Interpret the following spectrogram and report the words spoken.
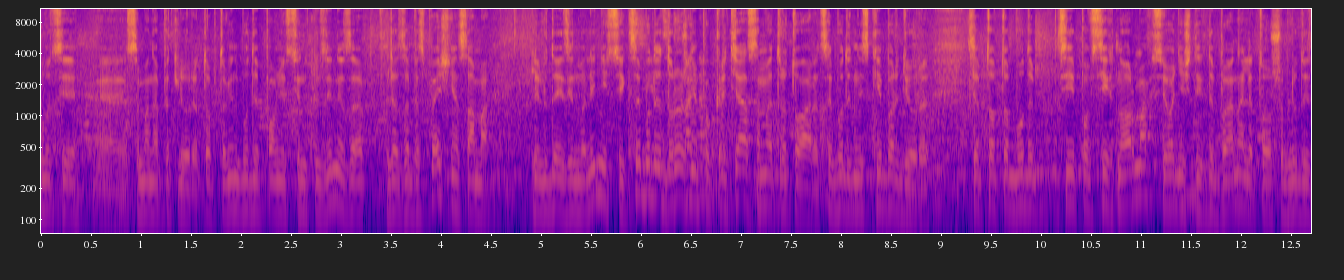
вулиці е, Семена Петлюри. Тобто він буде повністю інклюзивний для забезпечення саме для людей з інвалідністю. Це буде дорожнє покриття, саме тротуари, це будуть низькі бордюри. Це тобто буде всі по всіх нормах сьогоднішніх ДБН для того, щоб люди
